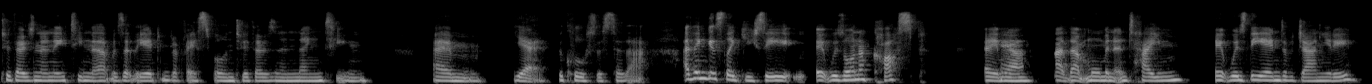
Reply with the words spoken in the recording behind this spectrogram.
2018 that was at the edinburgh festival in 2019 um yeah the closest to that i think it's like you say it was on a cusp um Yeah. at that moment in time it was the end of january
